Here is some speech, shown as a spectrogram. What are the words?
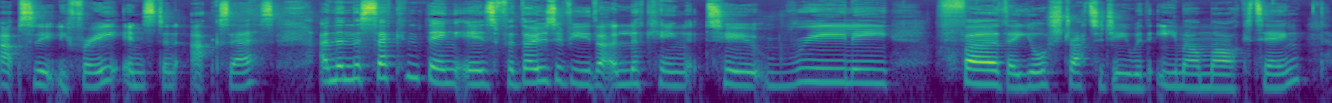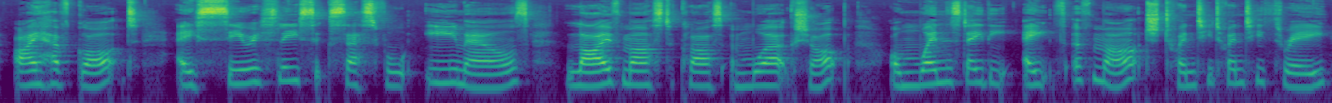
absolutely free, instant access. And then the second thing is for those of you that are looking to really further your strategy with email marketing, I have got a seriously successful emails live masterclass and workshop on Wednesday, the 8th of March 2023,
